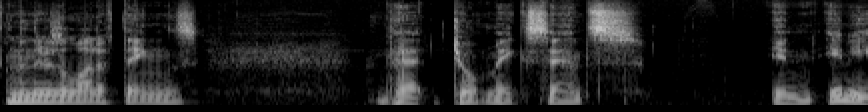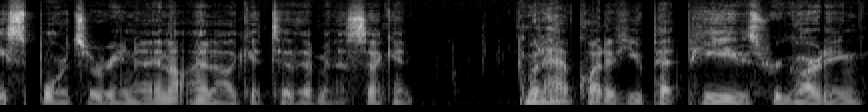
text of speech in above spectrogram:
and then there's a lot of things that don't make sense in any sports arena, and I'll, get to them in a second. But I have quite a few pet peeves regarding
